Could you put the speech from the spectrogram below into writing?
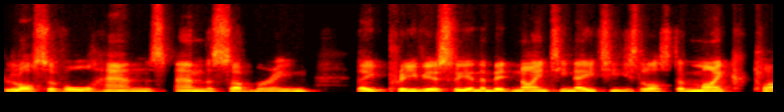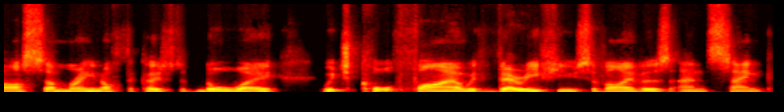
loss of all hands and the submarine. They previously, in the mid 1980s, lost a Mike class submarine off the coast of Norway, which caught fire with very few survivors and sank.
